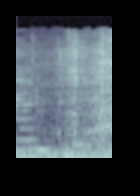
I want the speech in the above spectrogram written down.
man.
